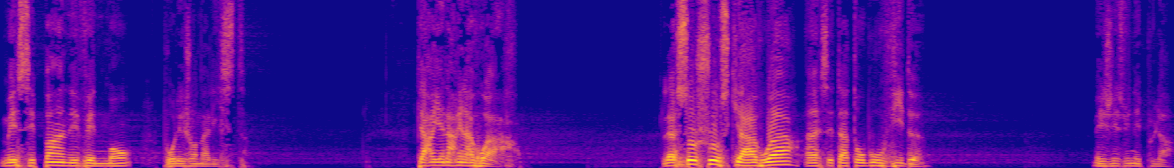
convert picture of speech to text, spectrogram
Mais ce n'est pas un événement pour les journalistes. Car il n'y en a rien à voir. La seule chose qu'il y a à voir, hein, c'est un tombeau vide. Mais Jésus n'est plus là.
